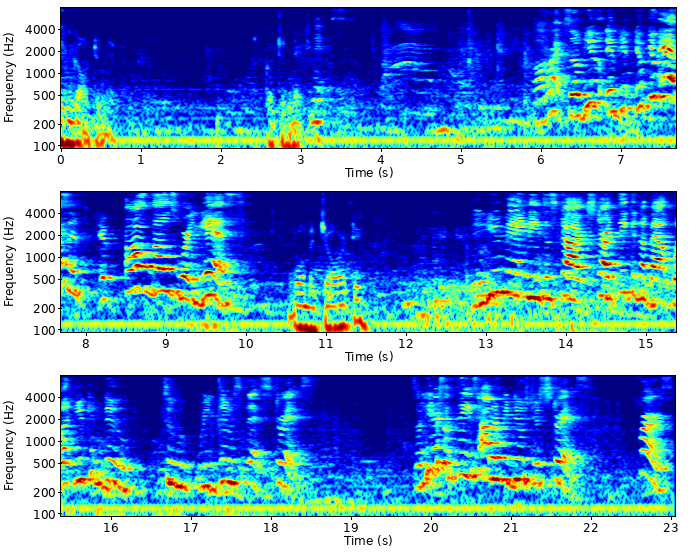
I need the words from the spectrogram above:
You can go to next. Go to the next. Next. All right. So if you if you if you answered if all those were yes, Well, majority. then you may need to start start thinking about what you can do to reduce that stress. So here's some things how to reduce your stress. First,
